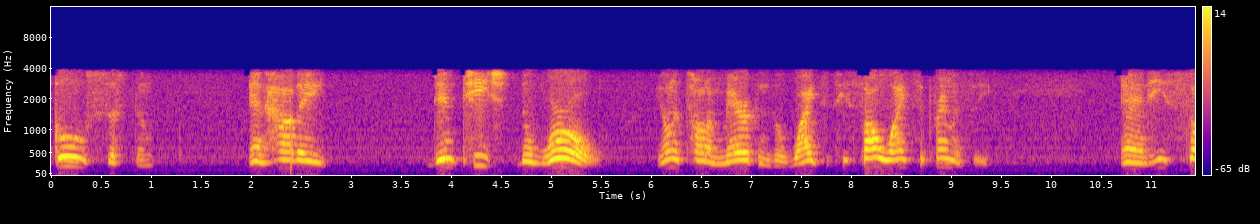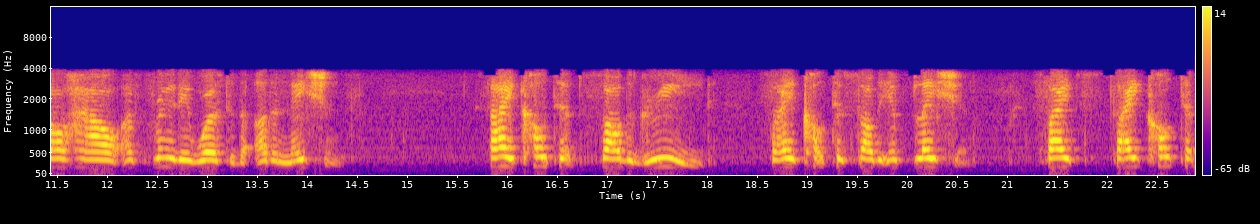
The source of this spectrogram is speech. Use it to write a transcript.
school system and how they didn't teach the world. He only taught Americans or whites. He saw white supremacy. And he saw how unfriendly they was to the other nations. Saeed Qutb saw the greed. Saeed Qutb saw the inflation. Saeed, Qutb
